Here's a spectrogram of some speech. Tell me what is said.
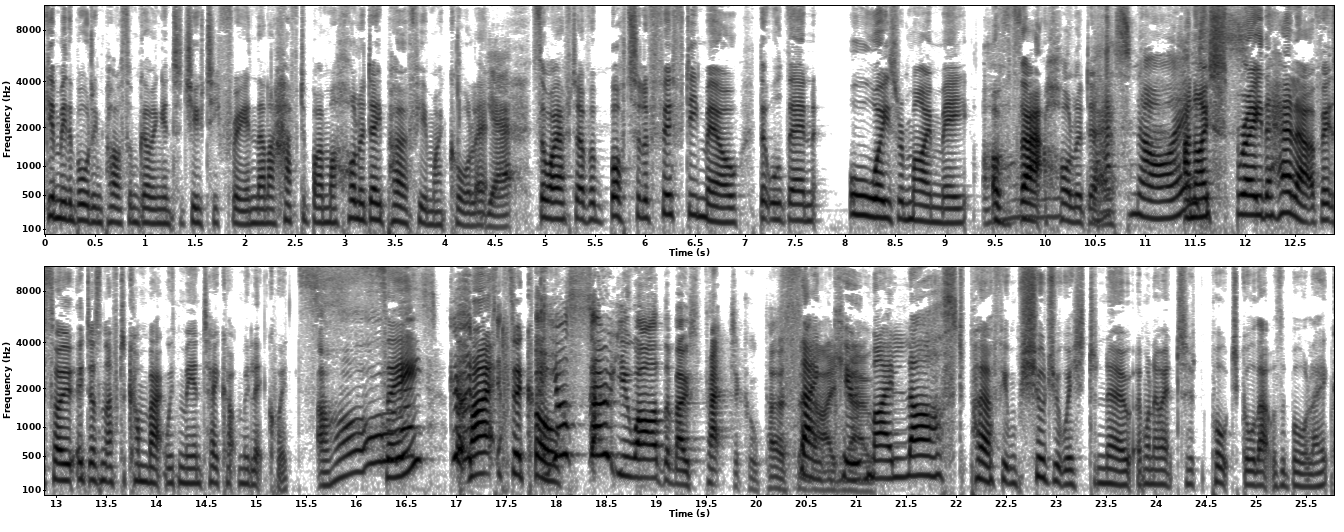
"Give me the boarding pass. I'm going into duty free." And then I have to buy my holiday perfume. I call it. Yeah. So I have to have a bottle of 50 mil that will then always remind me of oh, that holiday. Oh, That's nice. And I spray the hell out of it so it doesn't have to come back with me and take up my liquids. Oh, See? that's good. Practical. You're so you are the most practical person. I Thank you. know. My last perfume, should you wish to know, when I went to Portugal, that was a ball ache,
